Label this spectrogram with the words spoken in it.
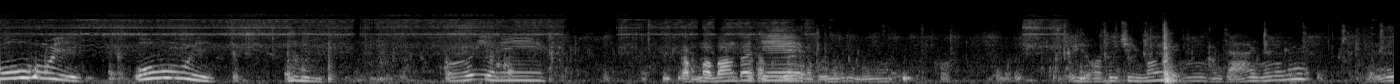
โอ้ยโอ้ยเฮ้ยอันนี้กลับมาบ้างตัวเจ๊กับ พื้นกับพื้นอีรอตู้ชิงไหมไม่ใช่นั่นนั่นโอ้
